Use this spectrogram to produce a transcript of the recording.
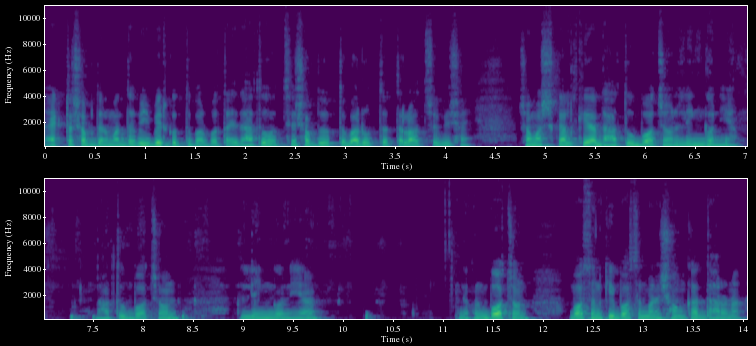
একটা শব্দের মাধ্যমেই বের করতে পারব? তাই ধাতু হচ্ছে শব্দতত্ত্ব বা রূপতত্ত্বের আলোচ্য বিষয়। সমাসকাল ক্রিয়া ধাতু বচন লিঙ্গ নিয়া। ধাতু বচন লিঙ্গ নিয়া। দেখুন, বচন বচন কি? বচন মানে সংখ্যার ধারণা।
